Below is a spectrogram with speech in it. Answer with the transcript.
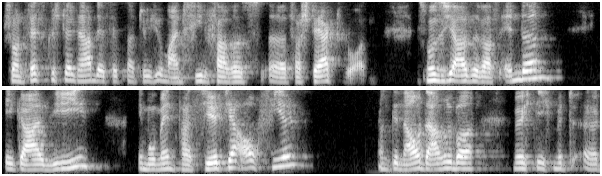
schon festgestellt haben, der ist jetzt natürlich um ein Vielfaches äh, verstärkt worden. Es muss sich also was ändern, egal wie. Im Moment passiert ja auch viel. Und genau darüber möchte ich mit äh,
